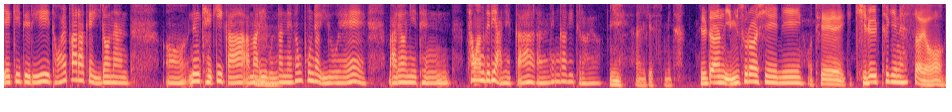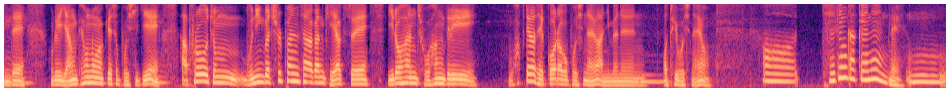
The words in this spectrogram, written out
얘기들이 더 활발하게 일어난 어는 계기가 아마 음. 이 문단내 성폭력 이후에 마련이 된 상황들이 아닐까라는 생각이 들어요. 예, 알겠습니다. 일단 임소라 시인이 어떻게 길을 트긴 했어요. 근데 네네. 우리 양 평론가께서 보시기에 네. 앞으로 좀 문인과 출판사 간 계약서에 이러한 조항들이 확대가 될 거라고 보시나요? 아니면은 음. 어떻게 보시나요? 어, 제 생각에는 네. 음,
